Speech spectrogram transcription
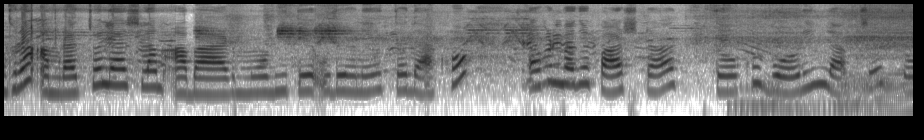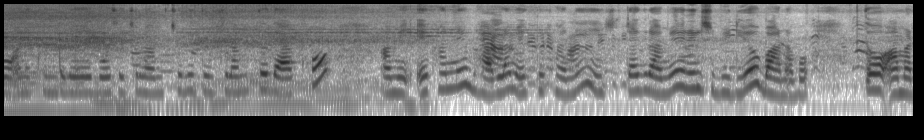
বন্ধুরা, আমরা চলে আসলাম আবার মুভিতে উদয়নে। তো দেখো, এখন বাজে পাঁচটা, তো খুব বোরিং লাগছে। তো অনেকক্ষণ ধরে বসেছিলাম, ছবি তুলছিলাম। তো দেখো, আমি এখানে ভাবলাম একটুখানি ইনস্টাগ্রামে রিলস ভিডিও বানাবো। তো আমার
